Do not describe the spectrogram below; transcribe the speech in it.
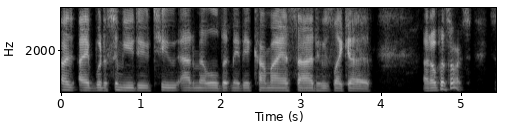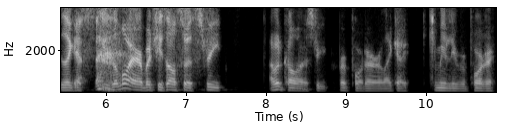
I I would assume you do too, Adam, a little bit. Maybe Caryma Sa'd, who's like a an open source. She's like a, she's a lawyer, but she's also a street. I would call her a street reporter or like a community reporter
